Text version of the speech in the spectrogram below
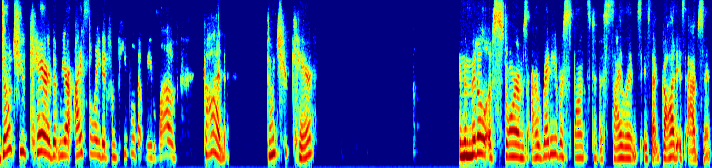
Don't you care that we are isolated from people that we love? God, don't you care? In the middle of storms, our ready response to the silence is that God is absent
